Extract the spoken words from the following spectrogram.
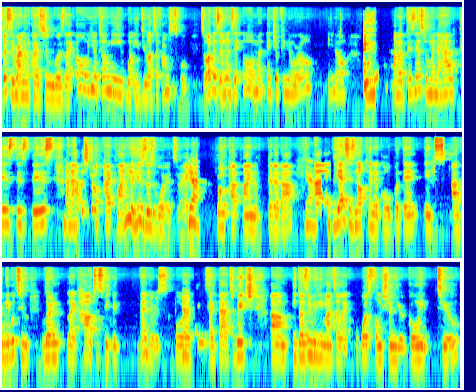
just a random question was like, "Oh, you know, tell me what you do outside pharmacy school." So, obviously, I'm going to say, "Oh, I'm an entrepreneurial, you know, I'm a businesswoman. I have this, this, this, mm-hmm. and I have a strong pipeline." You know, use those words, right? Yeah. Strong pipeline of da da da. Yeah. And yes, it's not clinical, but then it's I've been able to learn like how to speak with vendors or yeah. things like that, which um, it doesn't really matter like what function you're going to.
